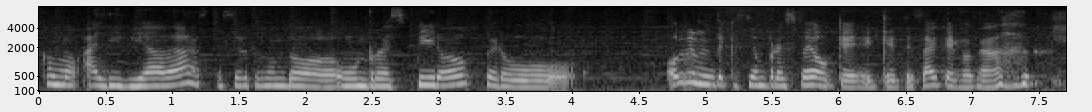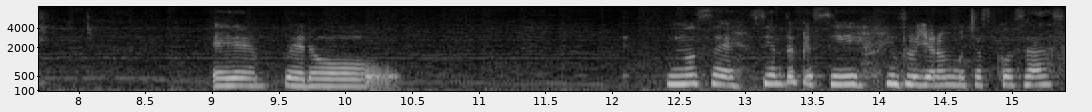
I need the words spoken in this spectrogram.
como aliviada, hasta cierto punto un respiro, pero obviamente que siempre es feo que, te saquen, o sea, eh, pero no sé, siento que sí influyeron muchas cosas.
